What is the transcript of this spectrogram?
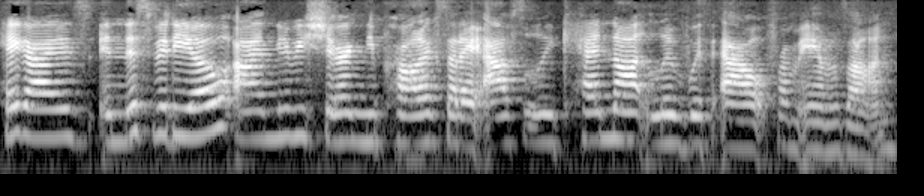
Hey guys, in this video, I'm going to be sharing the products that I absolutely cannot live without from Amazon.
